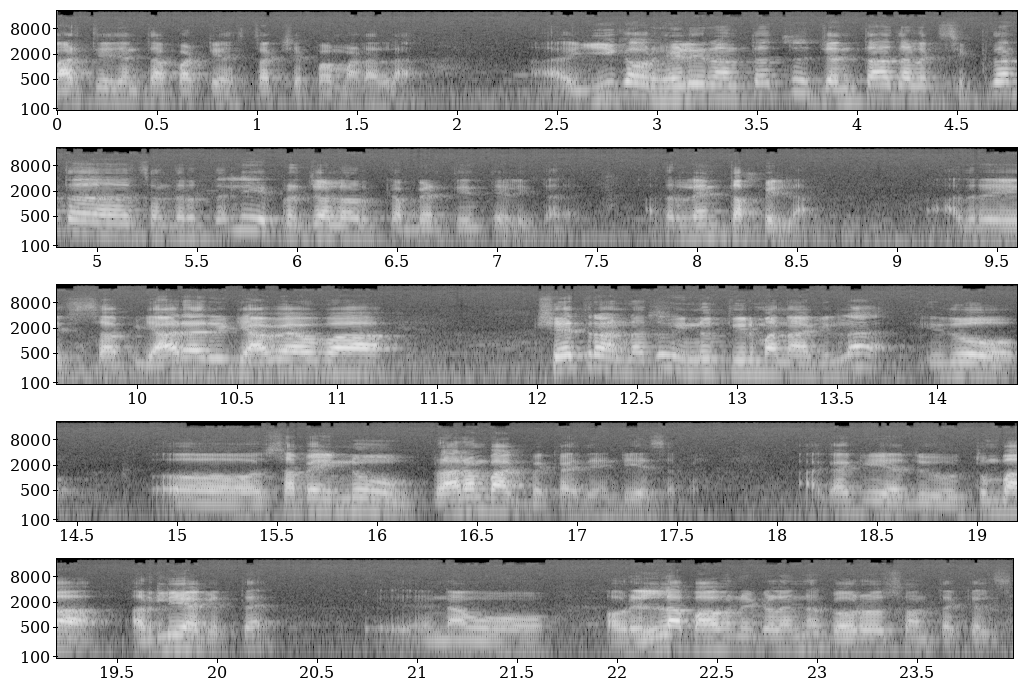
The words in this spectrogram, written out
ಭಾರತೀಯ ಜನತಾ ಪಾರ್ಟಿ ಹಸ್ತಕ್ಷೇಪ ಮಾಡಲ್ಲ. ಈಗ ಅವ್ರು ಹೇಳಿರೋಂಥದ್ದು ಜನತಾದಳಕ್ಕೆ ಸಿಕ್ಕಂಥ ಸಂದರ್ಭದಲ್ಲಿ ಪ್ರಜ್ವಲ್ ಅವ್ರಿಗೆ ಅಭ್ಯರ್ಥಿ ಅಂತ ಹೇಳಿದ್ದಾರೆ. ಅದರಲ್ಲೇನು ತಪ್ಪಿಲ್ಲ. ಆದರೆ ಸಬ್, ಯಾರ್ಯಾರಿಗೆ ಯಾವ್ಯಾವ ಕ್ಷೇತ್ರ ಅನ್ನೋದು ಇನ್ನೂ ತೀರ್ಮಾನ ಆಗಿಲ್ಲ. ಇದು ಸಭೆ ಇನ್ನೂ ಪ್ರಾರಂಭ ಆಗಬೇಕಾಗಿದೆ ಎನ್ ಡಿ ಎ ಸಭೆ. ಹಾಗಾಗಿ ಅದು ತುಂಬ ಅರ್ಲಿ ಆಗುತ್ತೆ. ನಾವು ಅವರೆಲ್ಲ ಭಾವನೆಗಳನ್ನು ಗೌರವಿಸುವಂಥ ಕೆಲಸ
